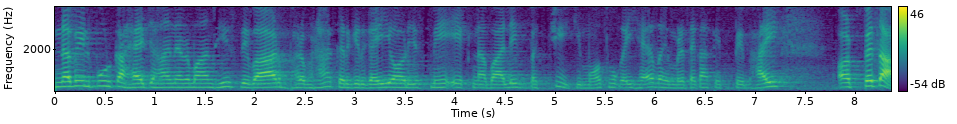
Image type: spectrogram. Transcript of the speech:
नवीलपुर का है, जहाँ निर्माणधीन दीवार भरभरा कर गिर गई और इसमें एक नाबालिग बच्ची की मौत हो गई है। वही मृतका के भाई और पिता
